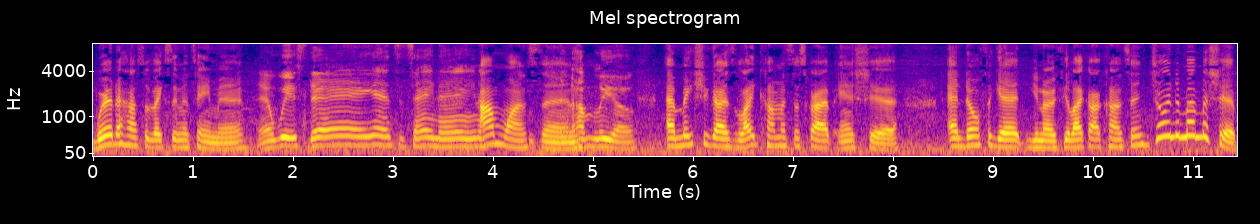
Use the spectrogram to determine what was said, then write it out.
we're the House of X Entertainment. And we stay entertaining. I'm Winston. and I'm Leo. And make sure you guys like, comment, subscribe, and share. And don't forget, you know, if you like our content, join the membership.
